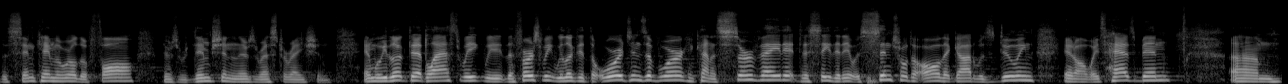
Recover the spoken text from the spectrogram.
the sin came to the world, the fall, there's redemption, and there's restoration. And we looked at last week, we, the first week, we looked at the origins of work and kind of surveyed it to see that it was central to all that God was doing. It always has been. Um,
